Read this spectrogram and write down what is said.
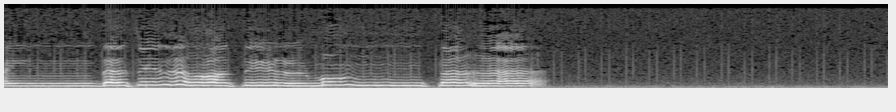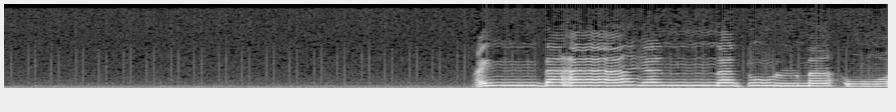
عند سدرة المنتهى. عندها جنة المأوى.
